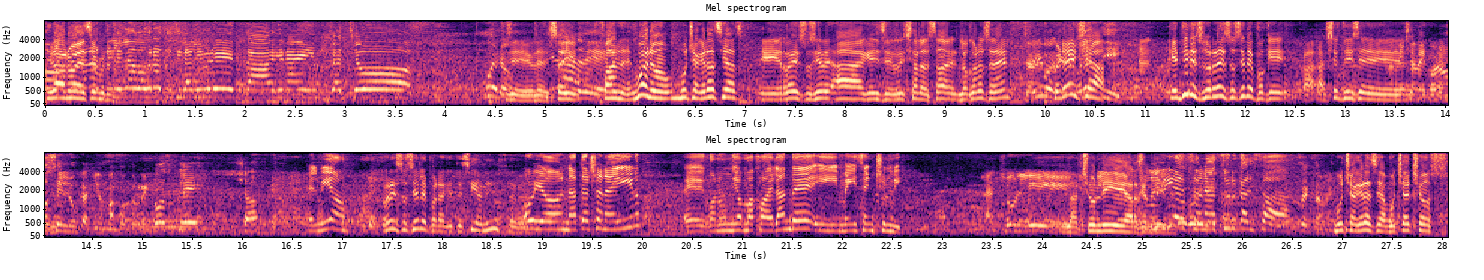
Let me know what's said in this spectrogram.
Nueve Ganaste siempre. El helado gratis y la libreta. Bien ahí, muchachos. Bueno, Sí, soy fan. Bueno, muchas gracias. Eh, redes sociales. Ah, ¿qué dice? Ya lo saben, lo conocen a él. Pero ella, que tiene sus redes sociales porque a- ayer te dice. A mí ya me conocen, Lucas-Torre Cosplay. yo. ¿El mío? Redes sociales para que te sigan en Instagram. Obvio, Natalia Nair, eh, con un guion bajo adelante y me dicen Chun-Li. La Chun-Li. La Chun-Li Chun-Li argentina. es una sur calzada. Exactamente. Muchas gracias, muchachos.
